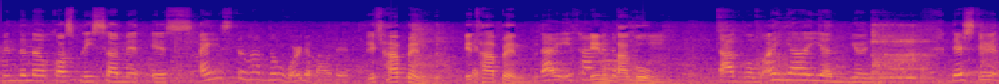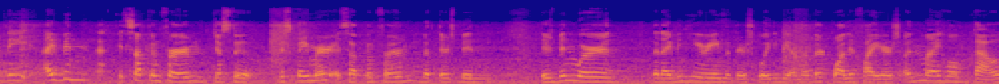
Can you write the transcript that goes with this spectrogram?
Mindanao Cosplay Summit is... I still have no word about it. It happened. It happened. Ay, it happened In. Tagum. Tagum. Ay, yeah, yan, yun. There's still, they, I've been, it's not confirmed, just a disclaimer, it's not confirmed, but there's been, there's been word that I've been hearing that there's going to be another qualifiers on my hometown,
